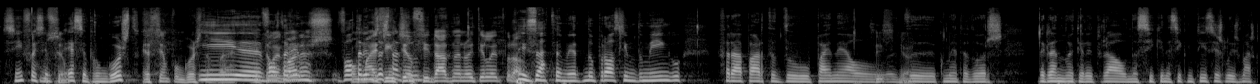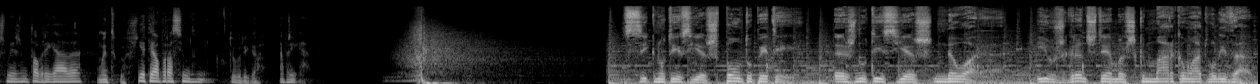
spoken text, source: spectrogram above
Sim, foi sempre, sempre. é sempre um gosto. É sempre um gosto E também. eh, Então voltaremos, agora, voltaremos com a mais estar intensidade na noite eleitoral. Exatamente. No próximo domingo fará parte do painel Sim, de comentadores da Grande Noite Eleitoral na SIC e na SIC Notícias. Luís Marcos mesmo, muito obrigada. Muito gosto. E até ao próximo domingo. Muito obrigado. Obrigada. sicnoticias.pt As notícias na hora e os grandes temas que marcam a atualidade.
